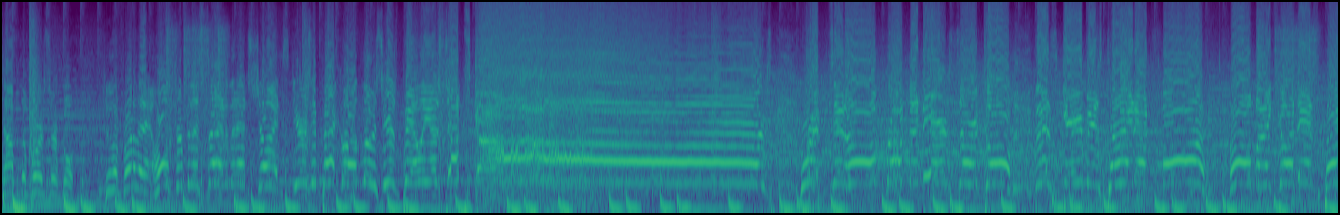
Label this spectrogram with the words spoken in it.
top of the fourth circle, to the front of the net, Holstrom to the side of the net, shine, steers it back on loose, here's Bailey, a shot, scores! Rips it home from the near circle, this game is tied at four, oh my goodness, Penn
